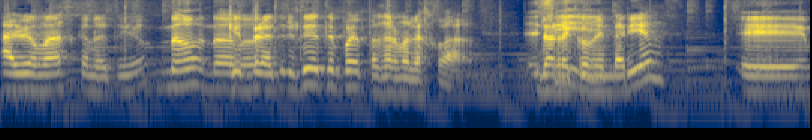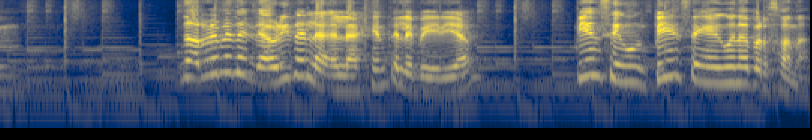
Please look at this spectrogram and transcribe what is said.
¿algo más con el tuyo? No, no. ¿Qué- no. Pero el tuyo te puede pasar malas jugadas. Eh, ¿Lo sí. recomendarías? Eh, no, realmente ahorita la, la gente le pediría. Piensen, piensen en una persona.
